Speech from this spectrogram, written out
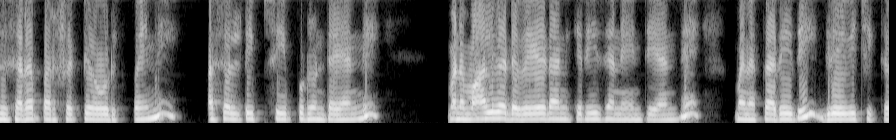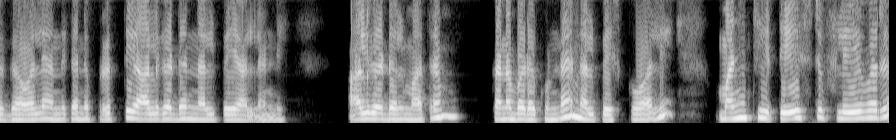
చూసారా? పర్ఫెక్ట్గా ఉడికిపోయింది. అసలు టిప్స్ ఇప్పుడు ఉంటాయండి. మనం ఆలుగడ్డ వేయడానికి రీజన్ ఏంటి అంటే మన కర్రీది గ్రేవీ చిక్క కావాలి. అందుకని ప్రతి ఆలుగడ్డను నలిపేయాలండి. ఆలుగడ్డలు మాత్రం కనబడకుండా నలిపేసుకోవాలి. మంచి టేస్ట్ ఫ్లేవర్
